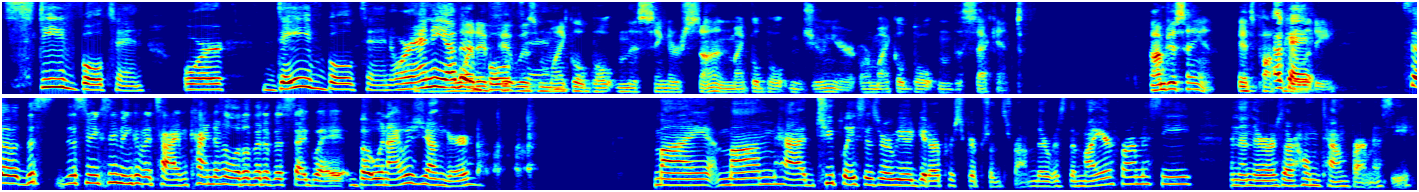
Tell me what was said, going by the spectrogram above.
Steve Bolton or Dave Bolton or any other What if Bolton? it was Michael Bolton the singer's son, Michael Bolton Jr. or Michael Bolton the second? I'm just saying. It's possibility. Okay. So this this makes me think of a time, kind of a little bit of a segue, but when I was younger, my mom had two places where we would get our prescriptions from. There was the Meijer pharmacy, and then there was our hometown pharmacy.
